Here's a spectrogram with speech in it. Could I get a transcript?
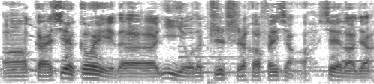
啊，感谢各位的益友的支持和分享啊，谢谢大家。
